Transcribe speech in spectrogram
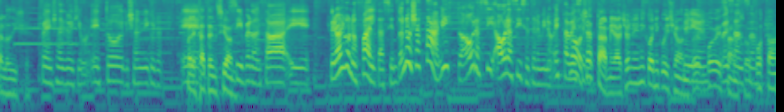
Ya lo dije Pero ya lo dijimos. Esto, ya Nico y John. Eh, Presta atención. Sí, perdón, estaba. eh, pero algo nos falta, siento. No, ya está, listo. Ahora sí, ahora sí se terminó. Esta vez no, era- ya está, mira, Johnny Nico, Nico y John, Bebe Bebe Sanso, Sanso, posta,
